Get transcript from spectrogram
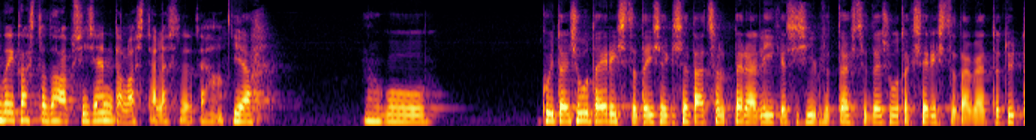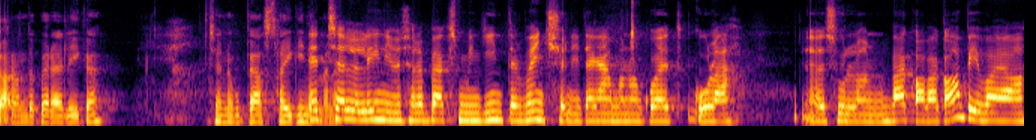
või kas ta tahab siis enda lastele seda teha? jah, nagu kui ta ei suuda eristada isegi seda, et sa oled pereliige, siis ilmselt tõesti ta ei suudaks eristada ka, et ta tütar on ta pereliige. see on nagu peast haige inimene. et sellele inimesele peaks mingi interventioni tegema nagu, et kuule sul on väga-väga abi vaja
